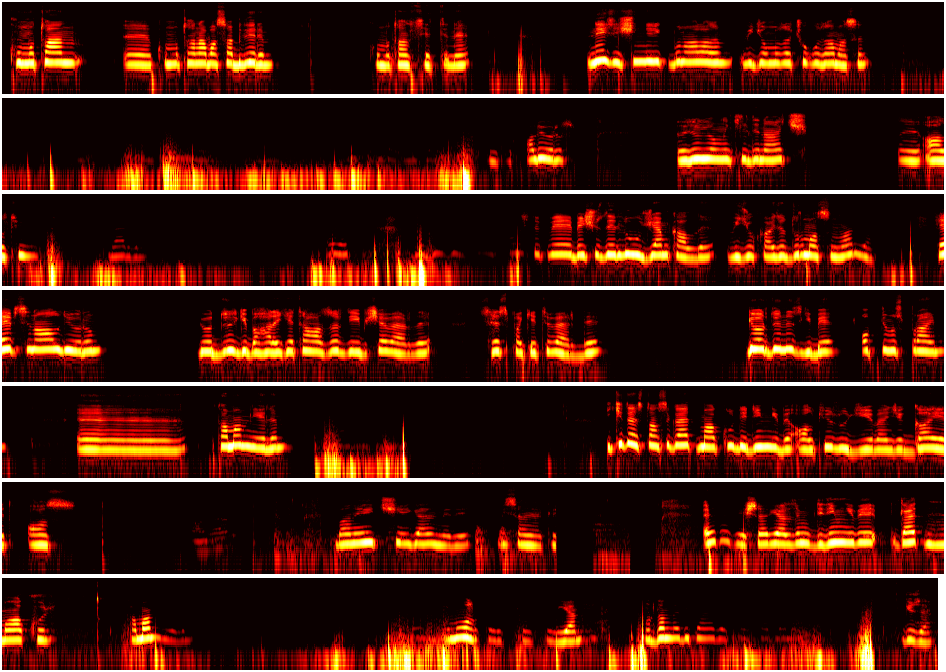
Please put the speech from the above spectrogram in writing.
komutan e, komutana basabilirim. Komutan setine. Neyse şimdilik bunu alalım. Videomuz da çok uzamasın. Sıkıntı. Alıyoruz. Ödül yolunun kilidini aç. Ee, 600. Verdim. Evet. Açtık ve 550 UC'm kaldı. Video kaydı durmasın var ya. Hepsini al diyorum. Gördüğünüz gibi harekete hazır diye bir şey verdi. Ses paketi verdi. Gördüğünüz gibi Optimus Prime. Ee, tamam diyelim. İki destansı gayet makul dediğim gibi 600 ucuya bence gayet az. Bana hiç şey gelmedi. Bir saniye arkadaşlar. Evet arkadaşlar geldim. Dediğim gibi gayet makul. Tamam diyelim. Ve 20 oldu koleksiyon seviyem. Buradan da bir tane destan aldım. Güzel.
